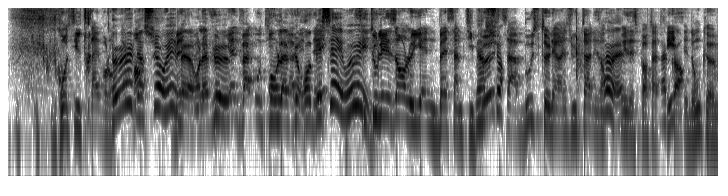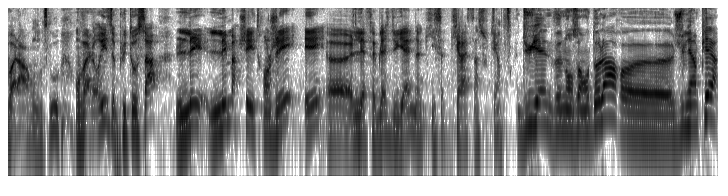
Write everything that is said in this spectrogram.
Je grossis le trait volontairement. Oui, bien sûr, oui, mais on l'a vu- le yen va continuer on l'a vu baisser. rebaisser, oui, oui. Si tous les ans le yen baisse un petit Bien peu, sûr. ça booste les résultats des ouais, entreprises exportatrices. Et donc, euh, voilà, on, joue, on valorise plutôt ça, les, les marchés étrangers et euh, les faiblesses du yen qui, qui restent un soutien. du yen, venons-en au dollar. Euh, Julien Pierre,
